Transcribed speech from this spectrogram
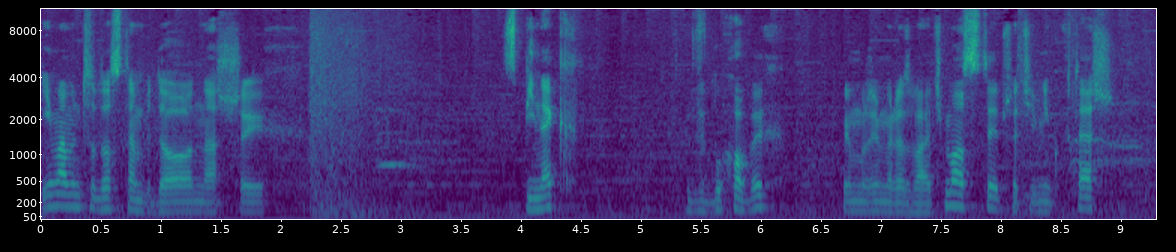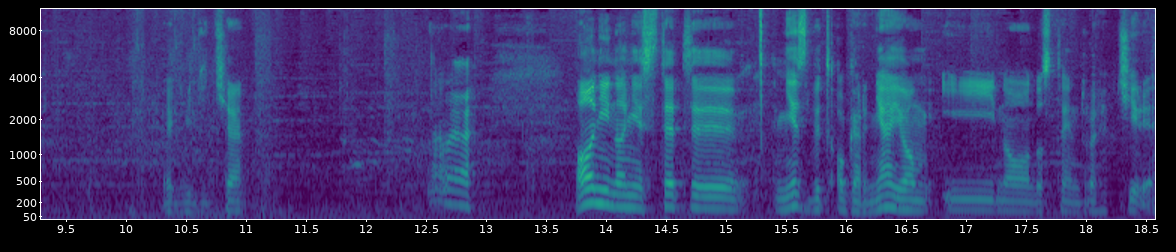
I mamy tu dostęp do naszych spinek wybuchowych, w których możemy rozwalać mosty, przeciwników też. Jak widzicie. Ale oni no niestety niezbyt ogarniają i no dostają trochę ciry.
